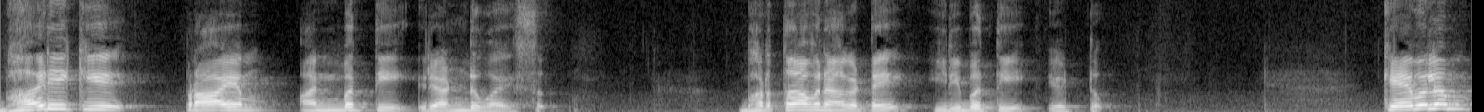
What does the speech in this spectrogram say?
ഭാര്യയ്ക്ക് പ്രായം അൻപത്തി രണ്ട് വയസ്സ്. ഭർത്താവിനാകട്ടെ ഇരുപത്തി എട്ടും കേവലം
